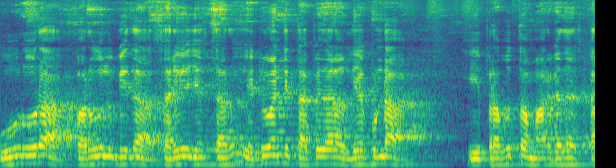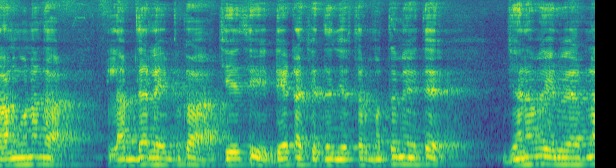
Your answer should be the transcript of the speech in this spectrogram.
ఊరూరా పరుగుల మీద సర్వే చేస్తారు. ఎటువంటి తప్పిదాలు లేకుండా ఈ ప్రభుత్వ మార్గదర్శకాల అనుగుణంగా లబ్ధిదారుల ఎంపిక చేసి డేటా సిద్ధం చేస్తారు. మొత్తం అయితే జనవరి ఇరవై ఆరున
